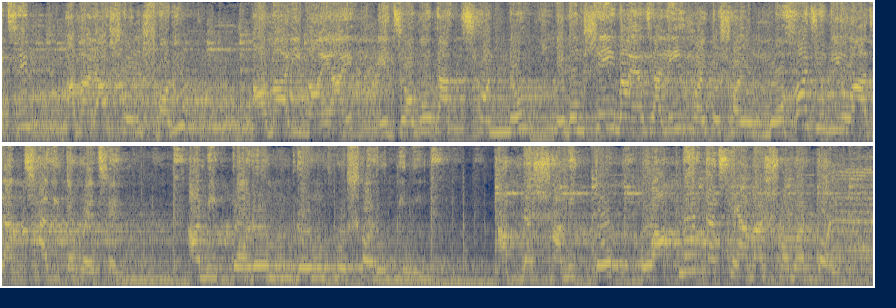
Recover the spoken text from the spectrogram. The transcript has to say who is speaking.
Speaker 1: গেছেন, আমার আসল স্বরূপ, আমারই মায়ায় এ জগৎ আচ্ছন্ন, এবং সেই মায়াজালেই হয়তো স্বয়ং মহাযোগীও আজ আচ্ছাদিত হয়েছেন। আমি পরম ব্রহ্ম স্বরূপিনী আপনার স্বামিত্ব ও আপনার কাছে আমার সমর্পণ,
